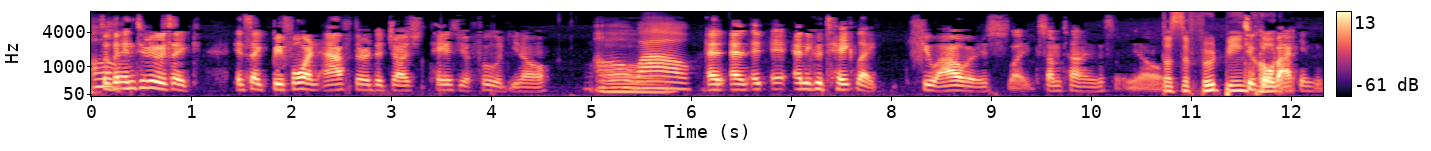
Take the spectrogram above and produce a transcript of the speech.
Oh. So the Oh. interview is like it's like before and after the judge tastes your food, you know, Oh, wow. and and it, it and it could take like few hours, like sometimes, you know, Does the food being to go back in.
